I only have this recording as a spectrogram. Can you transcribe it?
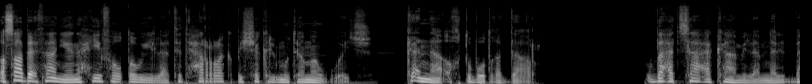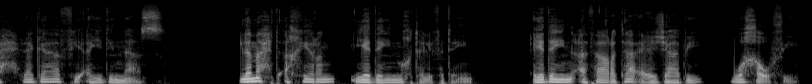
أصابع ثانية نحيفة وطويلة تتحرك بشكل متموج كأنها أخطبوط غدار. وبعد ساعة كاملة من البحلقة في أيدي الناس. لمحت أخيرا يدين مختلفتين يدين أثارتا إعجابي وخوفي.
